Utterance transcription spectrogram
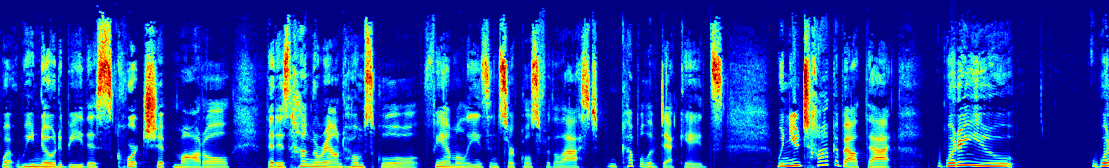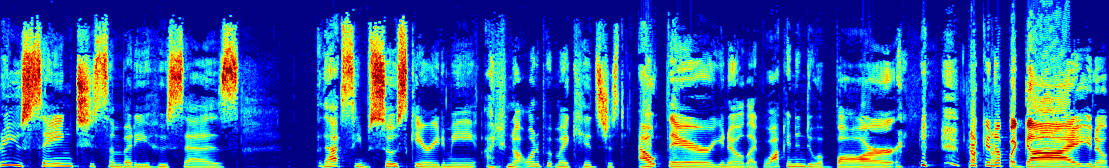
what we know to be this courtship model that has hung around homeschool families and circles for the last couple of decades. When you talk about that, what are you what are you saying to somebody who says, that seems so scary to me. I do not want to put my kids just out there, you know, like walking into a bar, picking up a guy, you know,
